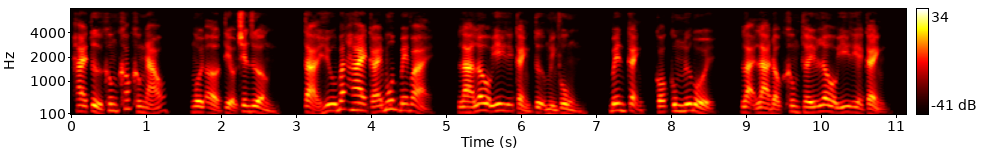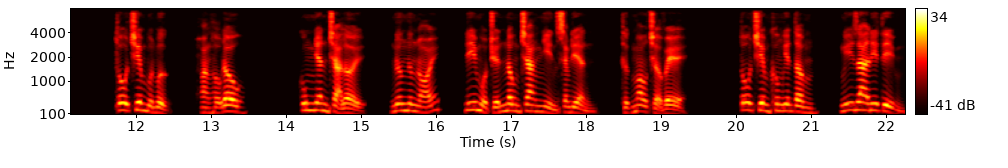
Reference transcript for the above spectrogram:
Hai tử không khóc không náo, ngồi ở tiểu trên giường, tả hưu bắt hai cái bút bê vải, là lâu y cảnh tự mình phùng, bên cạnh có cung nữ bồi, lại là độc không thấy lâu y hề cảnh. Tô chiêm buồn bực, hoàng hậu đâu? Cung nhân trả lời, nương nương nói, đi một chuyến nông trang nhìn xem điển, thực mau trở về. Tô chiêm không yên tâm, nghĩ ra đi tìm,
